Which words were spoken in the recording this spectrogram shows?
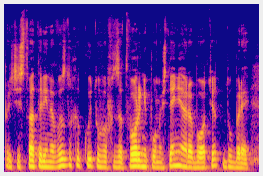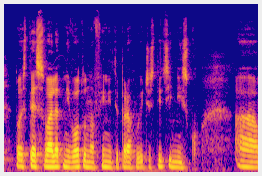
пречистватели на въздуха, които в затворени помещения работят добре. Т.е. те свалят нивото на фините прахови частици ниско. А,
